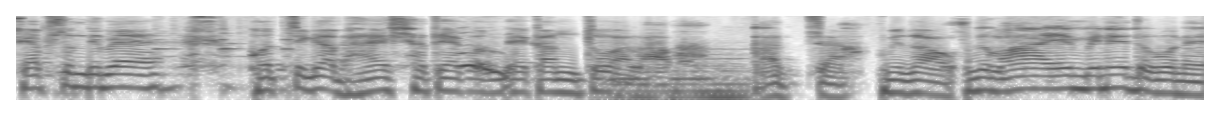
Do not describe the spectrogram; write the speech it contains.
ক্যাপশন দিবে। হচ্ছে গা ভাইয়ের সাথে এখন একান্ত আলাপ। আচ্ছা তুমি দাও ভাই এমবি নেই তো ফোনে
